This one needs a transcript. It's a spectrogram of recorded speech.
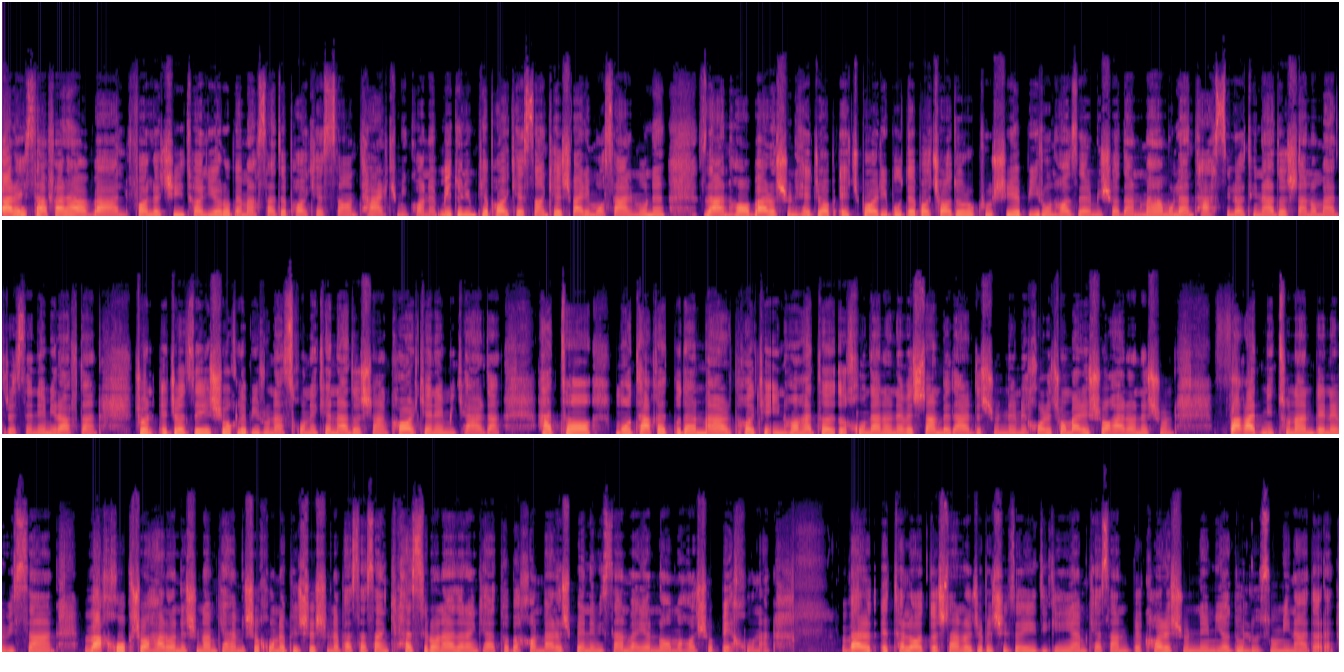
برای سفر اول فالاچی ایتالیا رو به مقصد پاکستان ترک می‌کنه. می‌دونیم که پاکستان کشوری مسلمونه. زنها براشون هجاب اجباری بوده با چادر و کروشیه بیرون حاضر می‌شدن. معمولا تحصیلاتی نداشتن و مدرسه نمی‌رفتن. چون اجازه شغل بیرون از خونه که نداشتن کار که نمی‌کردن. حتی معتقد بودن مردها که اینها حتی خوندن و نوشتن به دردشون نمی‌خوره. چون برای شوهرانشون فقط می‌تونن بنویسن و خب شوهرانشون هم که همیشه خونه پیش پس اصلا کسی رو ندارن که حتی بخوان براش بنویسن و یا نامه هاشو بخونن. و اطلاعات داشتن راجع به چیزهای دیگه هم که اصلا به کارشون نمیاد و لزومی نداره.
